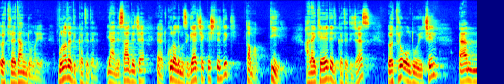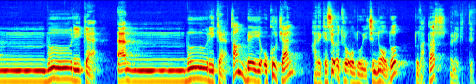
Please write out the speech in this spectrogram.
Ötreden dolayı. Buna da dikkat edelim. Yani sadece evet kuralımızı gerçekleştirdik. Tamam değil. Harekeye de dikkat edeceğiz. Ötre olduğu için emburike emburike tam B'yi okurken harekesi ötre olduğu için ne oldu? Dudaklar öne gitti.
